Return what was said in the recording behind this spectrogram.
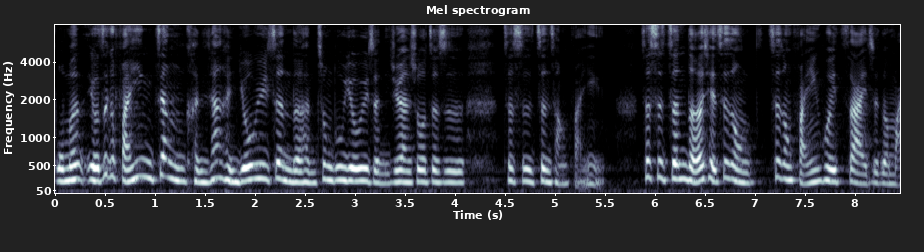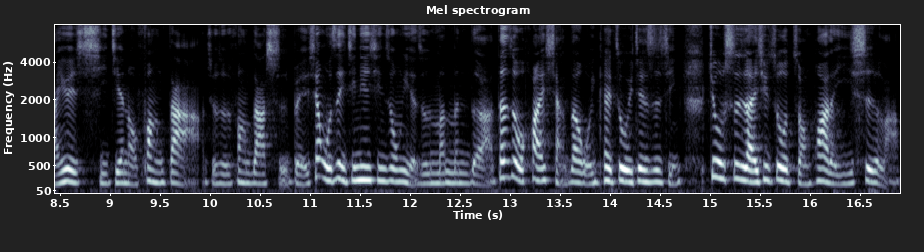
我们有这个反应，这样很像很忧郁症的，很重度忧郁症。你居然说这是这是正常反应？”这是真的，而且这种这种反应会在这个满月期间哦放大，就是放大十倍。像我自己今天心中也是闷闷的啊，但是我后来想到，我应该做一件事情，就是来去做转化的仪式啦。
